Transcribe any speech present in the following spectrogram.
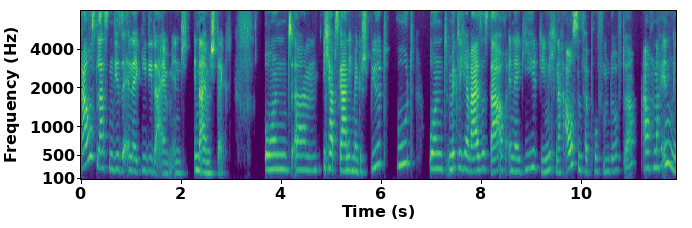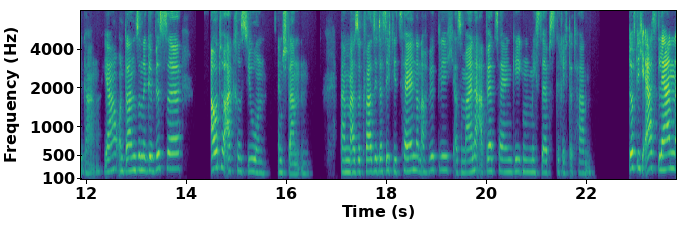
rauslassen, diese Energie, die da einem in, in einem steckt. Und ähm, ich habe es gar nicht mehr gespürt, Wut. Und möglicherweise ist da auch Energie, die nicht nach außen verpuffen durfte, auch nach innen gegangen. Ja, und dann so eine gewisse Autoaggression entstanden. Ähm, also quasi, dass sich die Zellen dann auch wirklich, also meine Abwehrzellen gegen mich selbst gerichtet haben. Durfte ich erst lernen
